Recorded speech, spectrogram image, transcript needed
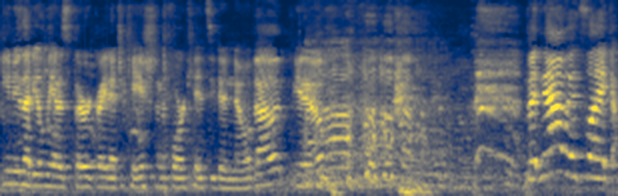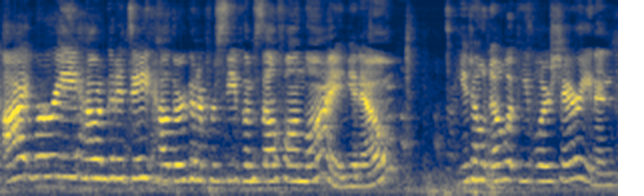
you knew that he only had his third grade education and four kids he didn't know about, you know. but now it's like I worry how I'm going to date, how they're going to perceive themselves online, you know. You don't know what people are sharing, and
